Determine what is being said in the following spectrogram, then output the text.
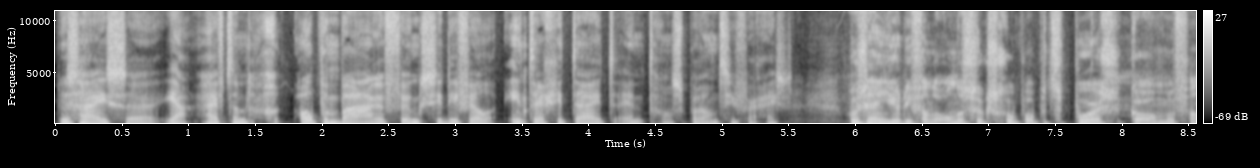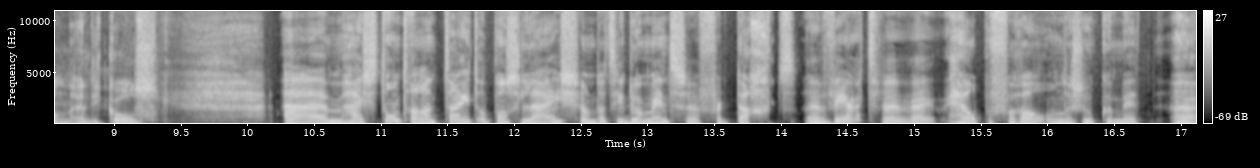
Dus hij, is, ja, hij heeft een openbare functie die veel integriteit en transparantie vereist. Hoe zijn jullie van de onderzoeksgroep op het spoor gekomen van Andy Coles? Um, hij stond al een tijd op ons lijstje, omdat hij door mensen verdacht uh, werd. Wij, helpen vooral onderzoeken met uh,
